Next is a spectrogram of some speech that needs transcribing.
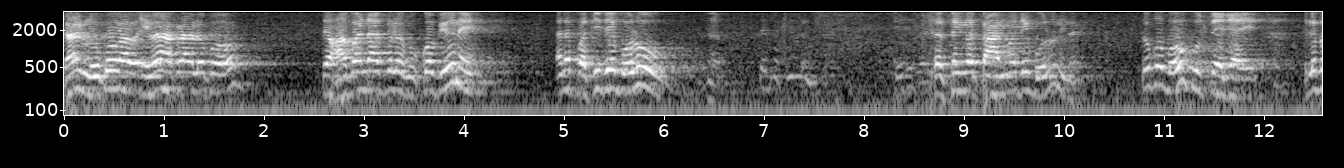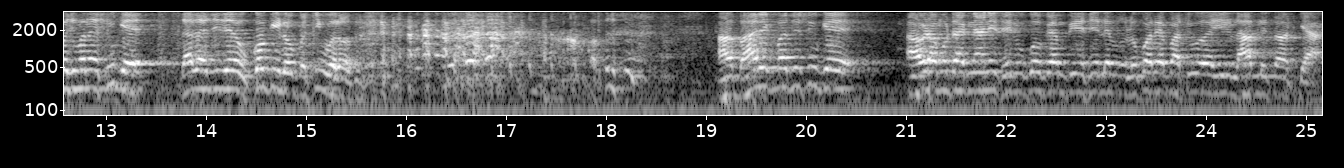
કારણ કે લોકો એવા આપણા લોકો તે આગળના પેલો હુક્કો પીવું ને અને પછી જે બોલું સત્સંગનો તાલમાં જે બોલું ને લોકો બહુ ખુશ થઈ જાય. એટલે પછી મને શું કે દાદાજી જે હુક્કો પી લો પછી બોલો. આ બહાર એક બાજુ શું કે, આવડા મોટા જ્ઞાની થઈને હુક્કો કેમ પીએ છે એટલે લોકો પાછું એ લાભ લેતા અટક્યા.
